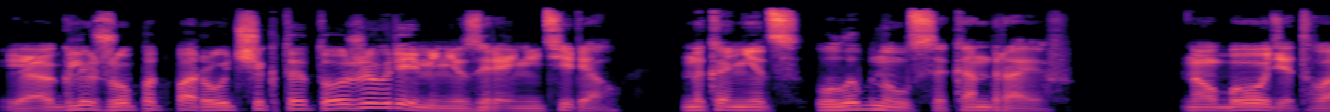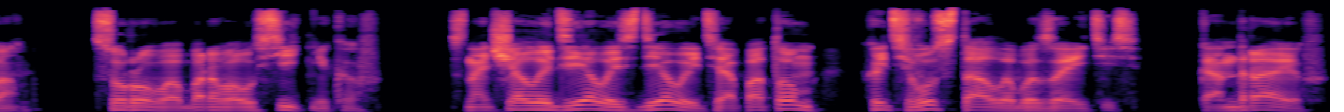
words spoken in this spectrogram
«Я гляжу, подпоручик, ты тоже времени зря не терял». Наконец улыбнулся Кондраев. «Ну, будет вам», — сурово оборвал Ситников. «Сначала дело сделайте, а потом хоть в бы зайтись. Кондраев,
